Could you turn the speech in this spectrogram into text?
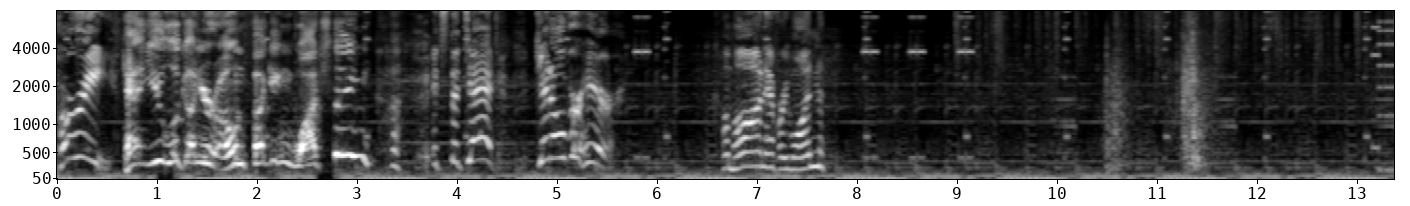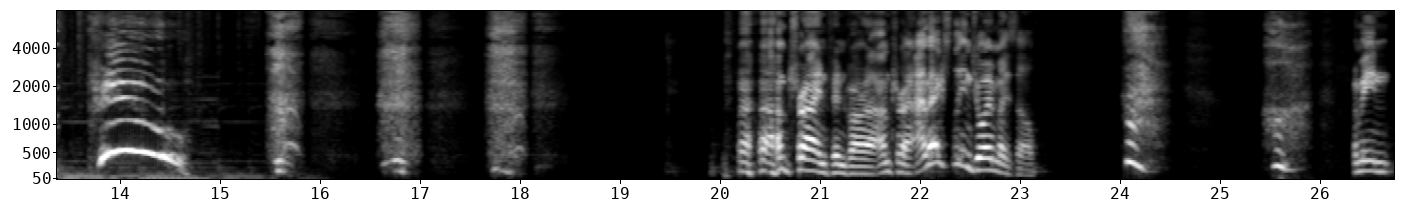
Hurry! Can't you look on your own fucking watch thing? It's the dead! Get over here! Come on, everyone! Phew! I'm trying, Finvara. I'm trying. I'm actually enjoying myself. I mean,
